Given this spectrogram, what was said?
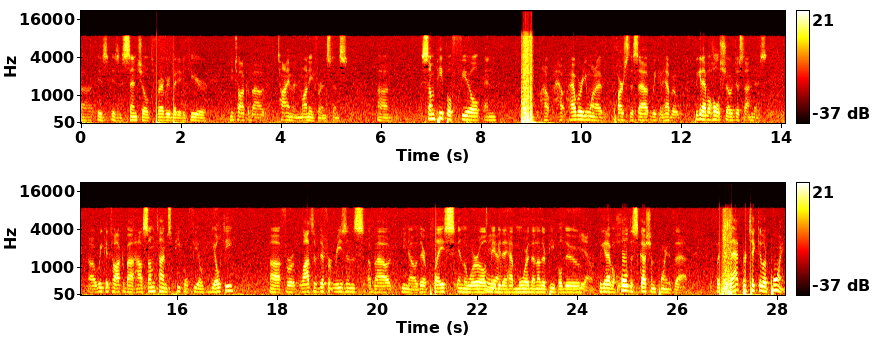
uh, is is essential for everybody to hear. You talk about time and money, for instance. Um, some people feel, and how, how, however you want to parse this out, we could have a we could have a whole show just on this. Uh, we could talk about how sometimes people feel guilty uh, for lots of different reasons about you know their place in the world. Maybe Yeah. they have more than other people do. Yeah. We could have a whole discussion point of that. But to that particular point,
